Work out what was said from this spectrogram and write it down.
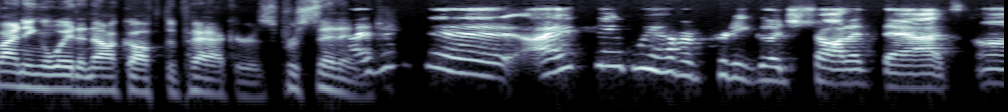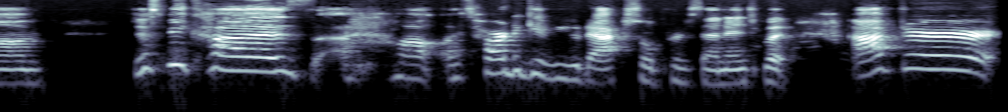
finding a way to knock off the Packers percentage. I think that I think we have a pretty good shot at that. Um, just because uh, it's hard to give you an actual percentage, but after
